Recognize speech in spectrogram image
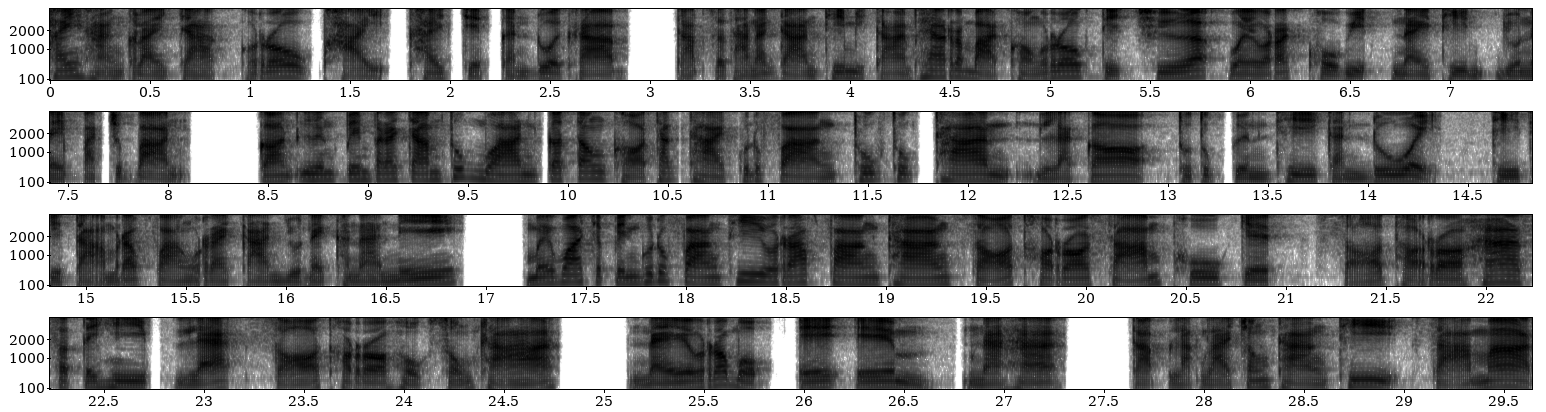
ให้ห่างไกลจากโรคภัยไข้เจ็บกันด้วยครับ กับสถานการณ์ที่มีการแพร่ระบาดของโรคติดเชื้อไวรัสโควิด -19 อยู่ในปัจจุบัน ก่อนอื่นเป็นประจำทุกวันก็ต้องขอทักทายคุณผู้ฟังทุกทุกท่าน และก็ทุกๆพื้นที่กันด้วย ที่ติดตามรับฟังรายการอยู่ในขณะนี้ ไม่ว่าจะเป็นคุณผู้ฟังที่รับฟังทางสทร3ภูเก็ตสทร5สตีหีบ และสทร6สงขลาในระบบ AM นะฮะ กับหลากหลายช่องทางที่สามารถ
